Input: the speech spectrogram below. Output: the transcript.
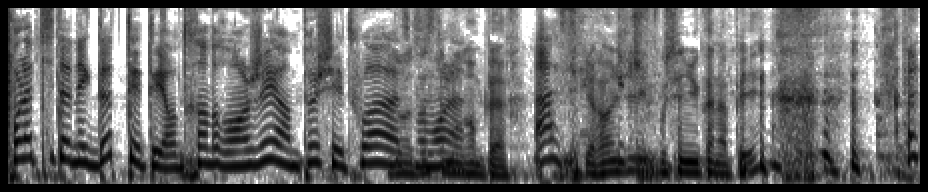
Pour la petite anecdote, t'étais en train de ranger un peu chez toi à non, ce moment-là. mon grand-père Ah, c'est qui rangeait les coussins du canapé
